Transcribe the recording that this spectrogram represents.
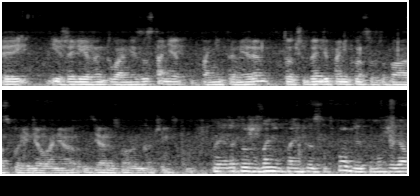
e, jeżeli ewentualnie zostanie pani premierem, to czy będzie pani konsultowała swoje działania z Jarosławem Kaczyńskim? Panie redaktorze, zanim Pani prezes odpowie, to może ja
